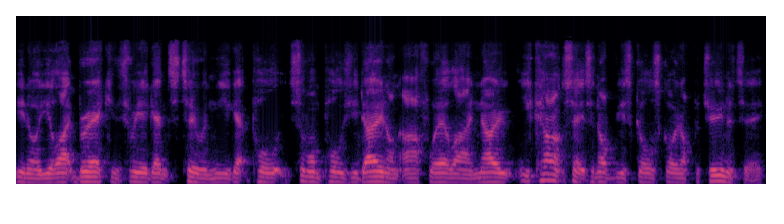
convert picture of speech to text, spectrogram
you know, you're like breaking three against two and you get pulled, someone pulls you down on halfway line. Now, you can't say it's an obvious goal scoring opportunity,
